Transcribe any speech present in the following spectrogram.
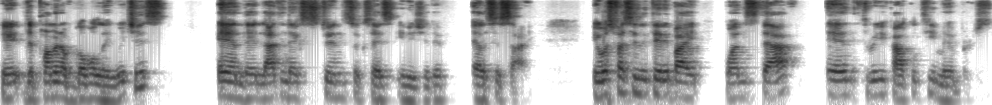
the Department of Global Languages, and the Latinx Student Success Initiative, LSSI. It was facilitated by one staff and three faculty members.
